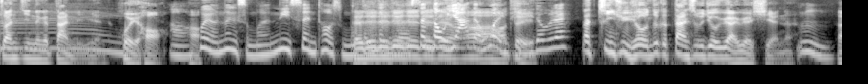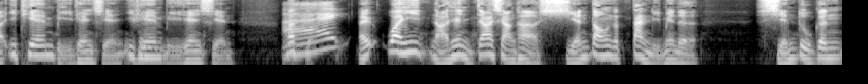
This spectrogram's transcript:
钻进那个蛋里面？哎会哈。哦，会有那个什么逆渗透什么对对对对渗透压的啊问题，对对不对？那进去以后，那个蛋是不是就越来越咸了？嗯，啊，一天比一天咸，一天比一天咸。那哎，哎，万一哪天你大家想想看啊，咸到那个蛋里面的咸度跟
